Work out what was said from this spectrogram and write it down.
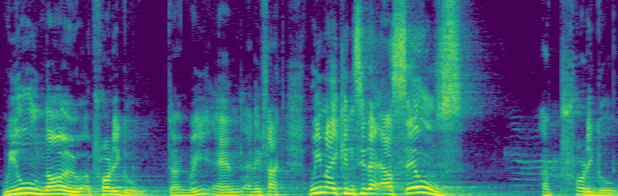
we all know a prodigal, don't we? And, and in fact, we may consider ourselves a prodigal.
